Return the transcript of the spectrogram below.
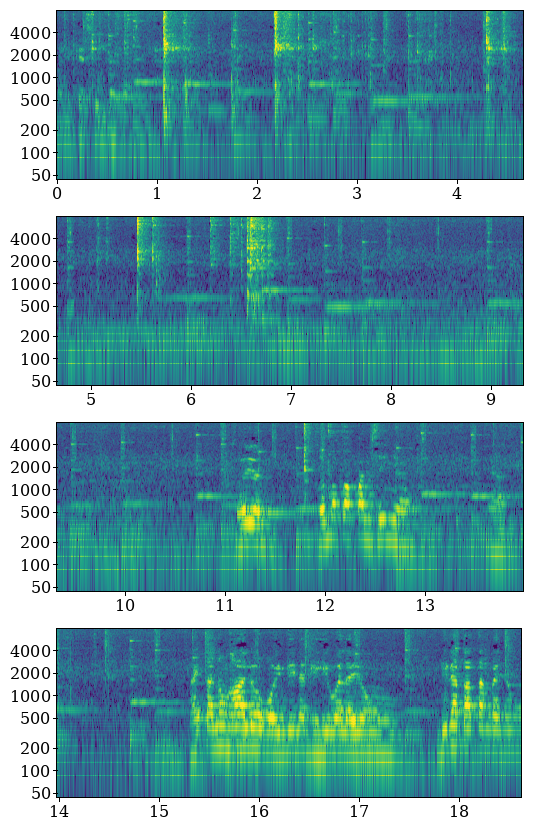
Manikas yung gata. So yun, so mapapansin nyo, yan. Kahit anong halo ko, hindi naghihiwala yung, hindi natatanggal yung,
